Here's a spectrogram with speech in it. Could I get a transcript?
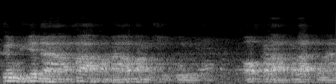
ขึ้นพิจารณาผ้ามหาบางสุกุลขอกราบพระราชนา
